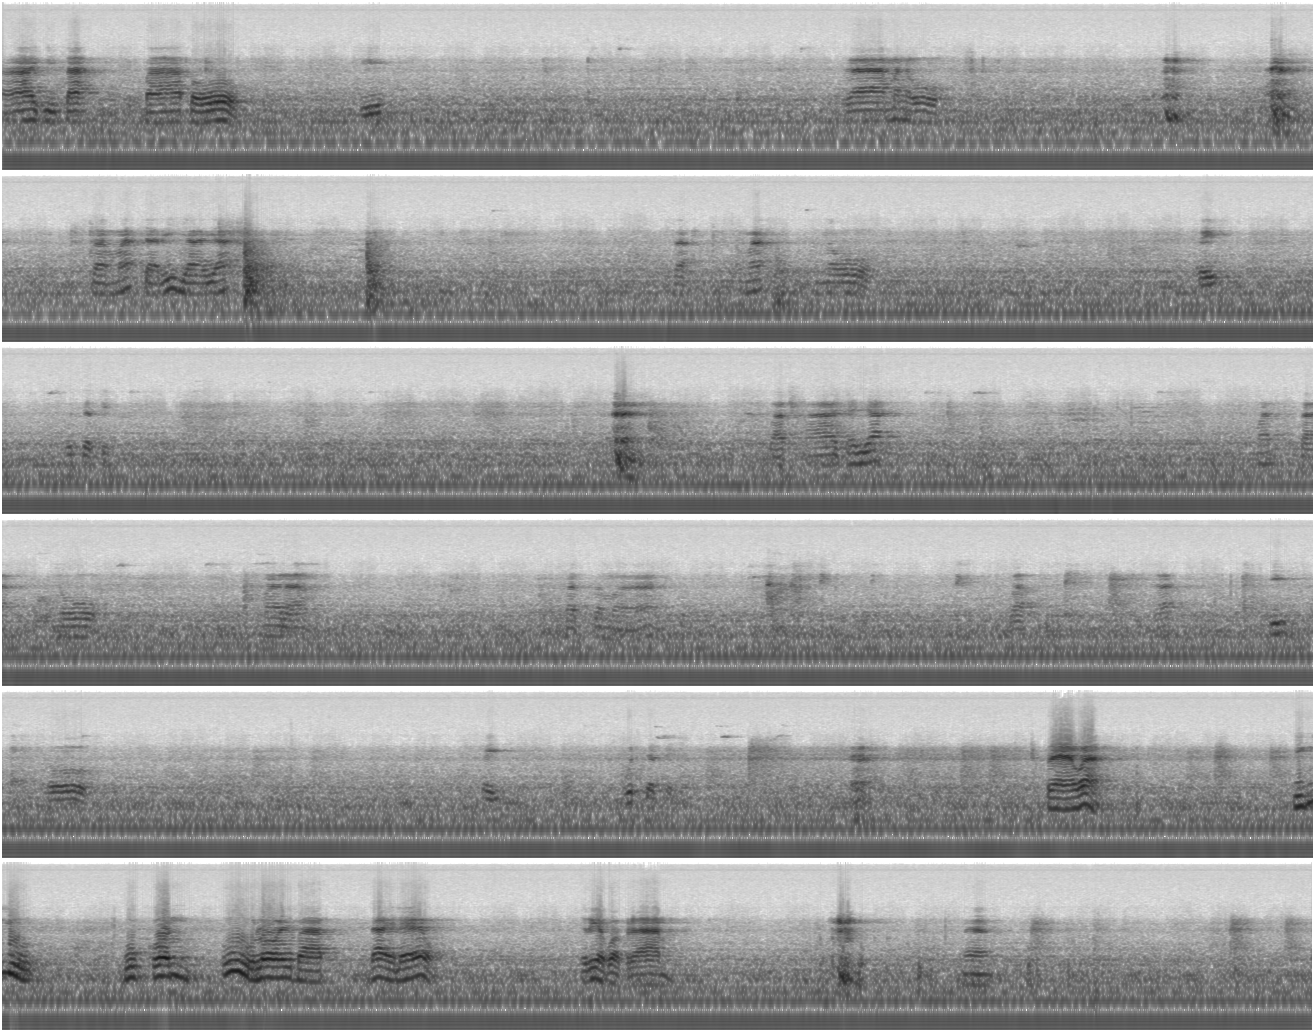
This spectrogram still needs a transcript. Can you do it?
อา หิตะปาโตหิรามโนสัมมจริยายะสัมมโนเฮ้ยพุทธติปัตอาชยะ มัตตะโน มาลังปัตสมาปะทะทิโต ไปวุฒิติ แปลว่าหญิงอยู่ บุคคลผู้ลอยบาปได้แล้ว เรียกว่าพราม นะ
